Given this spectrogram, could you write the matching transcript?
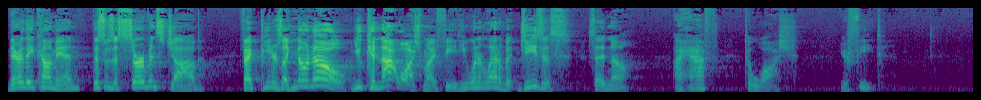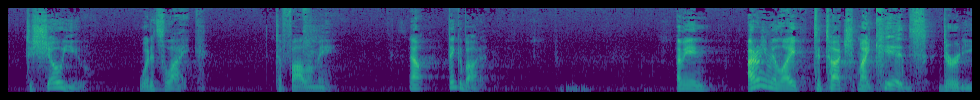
there they come in. This was a servant's job. In fact, Peter's like, No, no, you cannot wash my feet. He wouldn't let him. But Jesus said, No, I have to wash your feet to show you what it's like to follow me. Now, think about it. I mean, I don't even like to touch my kids' dirty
